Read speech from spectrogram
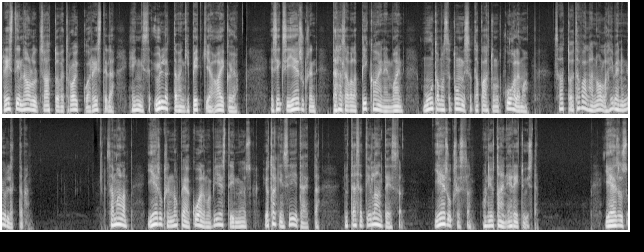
Ristiinnaulut saattoivat roikkua ristillä hengissä yllättävänkin pitkiä aikoja, ja siksi Jeesuksen tällä tavalla pikainen vain muutamassa tunnissa tapahtunut kuolema saattoi tavallaan olla hivenen yllättävä. Samalla Jeesuksen nopea kuolema viestii myös jotakin siitä, että nyt tässä tilanteessa Jeesuksessa on jotain erityistä. Jeesus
